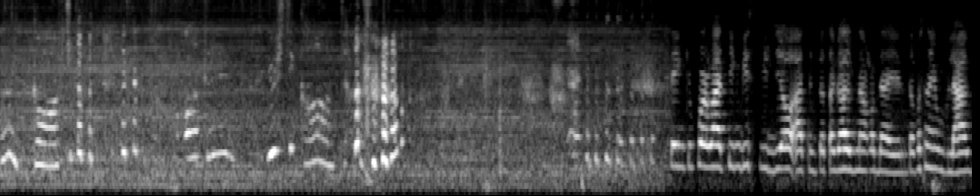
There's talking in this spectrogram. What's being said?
my gosh. Ate, you're sikat. Thank you for watching this video at nagtatagalog na ako dahil tapos na yung vlog.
